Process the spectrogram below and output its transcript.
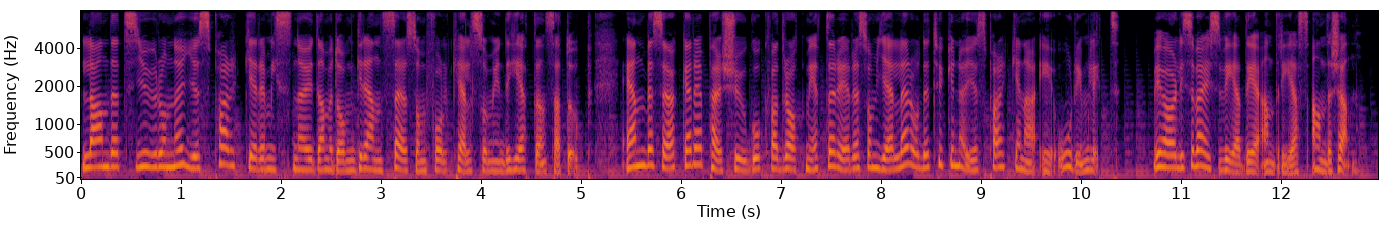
Landets djur och nöjesparker är missnöjda med de gränser som Folkhälsomyndigheten satt upp. En besökare per 20 kvadratmeter är det som gäller och det tycker nöjesparkerna är orimligt. Vi hör Lisebergs vd Andreas Andersen.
